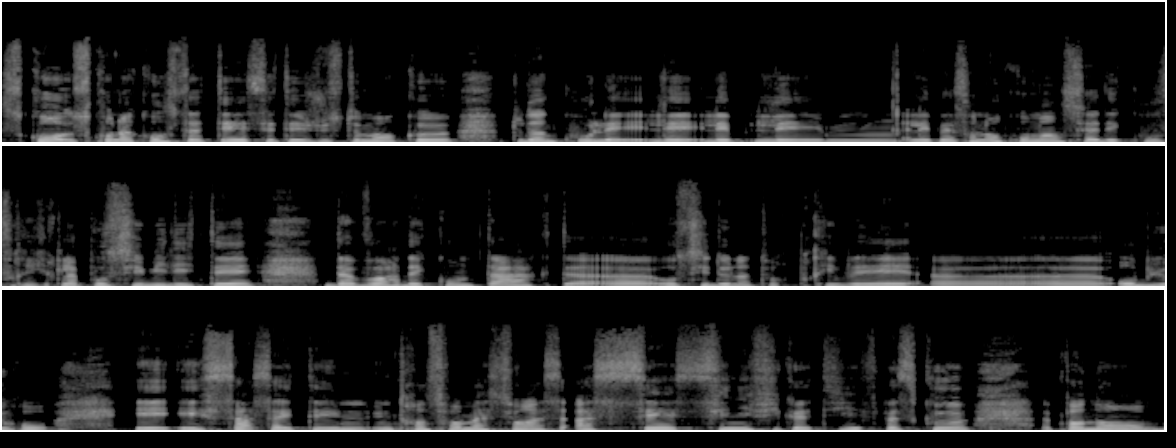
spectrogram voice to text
Ce qu'on a constaté, c'était justement que tout d'un coup, les, les, les, les, personnes ont commencé à découvrir la possibilité d'avoir des contacts euh, aussi de nature privée euh, au bureau. Et, ça, ça a été une, transformation assez, significative parce que pendant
